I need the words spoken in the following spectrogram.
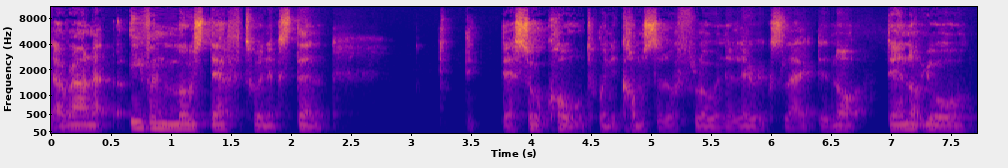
around that, even Mos Def to an extent. They're so cold when it comes to the flow and the lyrics. Like they're not, they're not your.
